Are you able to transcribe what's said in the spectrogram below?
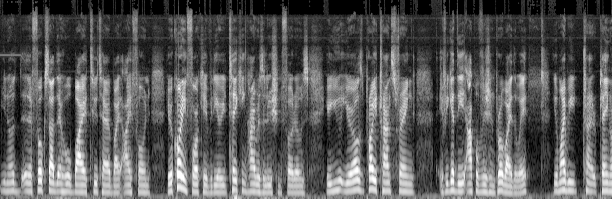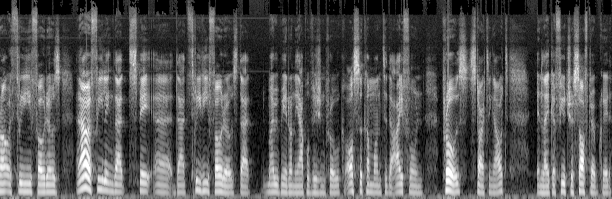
you know there are folks out there who will buy a two terabyte iPhone. You're recording 4K video. You're taking high resolution photos. You're you, you're also probably transferring. If you get the Apple Vision Pro, by the way, you might be trying playing around with 3D photos. And I have a feeling that spa- uh, that 3D photos that might be made on the Apple Vision Pro also come onto the iPhone Pros starting out in like a future software upgrade.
